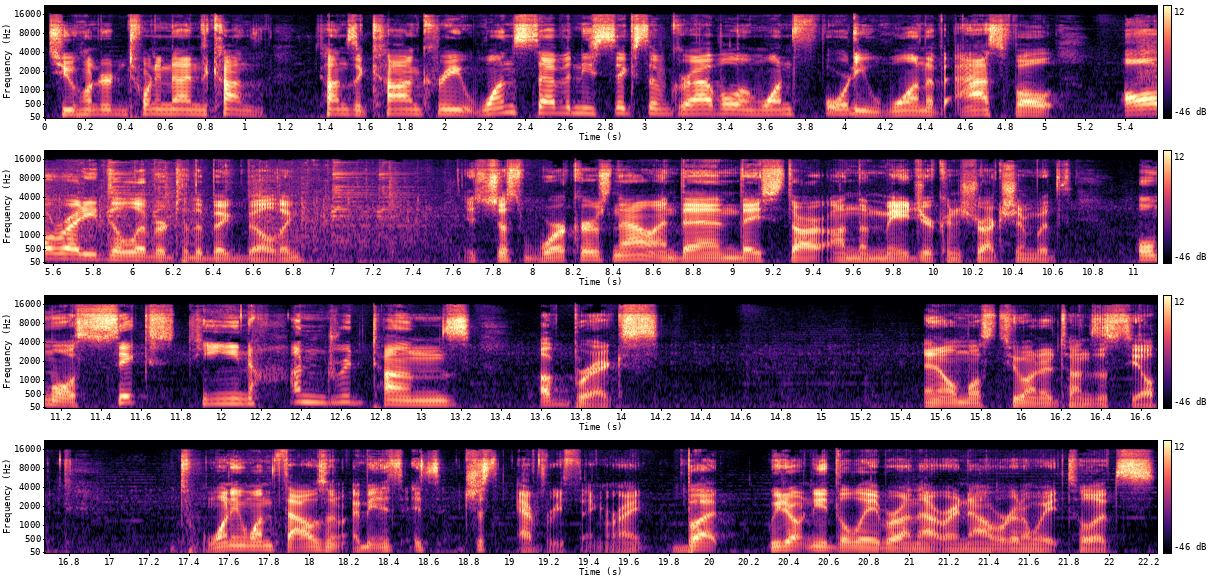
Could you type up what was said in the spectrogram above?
229 con tons of concrete, 176 of gravel, and 141 of asphalt already delivered to the big building. It's just workers now, and then they start on the major construction with almost 1,600 tons of bricks and almost 200 tons of steel. 21,000. I mean, it's, it's just everything, right? But we don't need the labor on that right now. We're going to wait till it's,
